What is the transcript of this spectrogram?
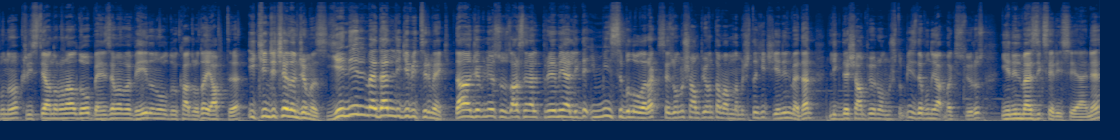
bunu Cristiano Ronaldo, Benzema ve Bale'ın olduğu kadroda yaptı. İkinci challenge'ımız yenilmeden ligi bitirmek. Daha önce biliyorsunuz Arsenal Premier Lig'de invincible olarak sezonu şampiyon tamamlamıştı. Hiç yenilmeden ligde şampiyon olmuştu. Biz de bunu yapmak istiyoruz. Yenilmezlik serisi yani.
